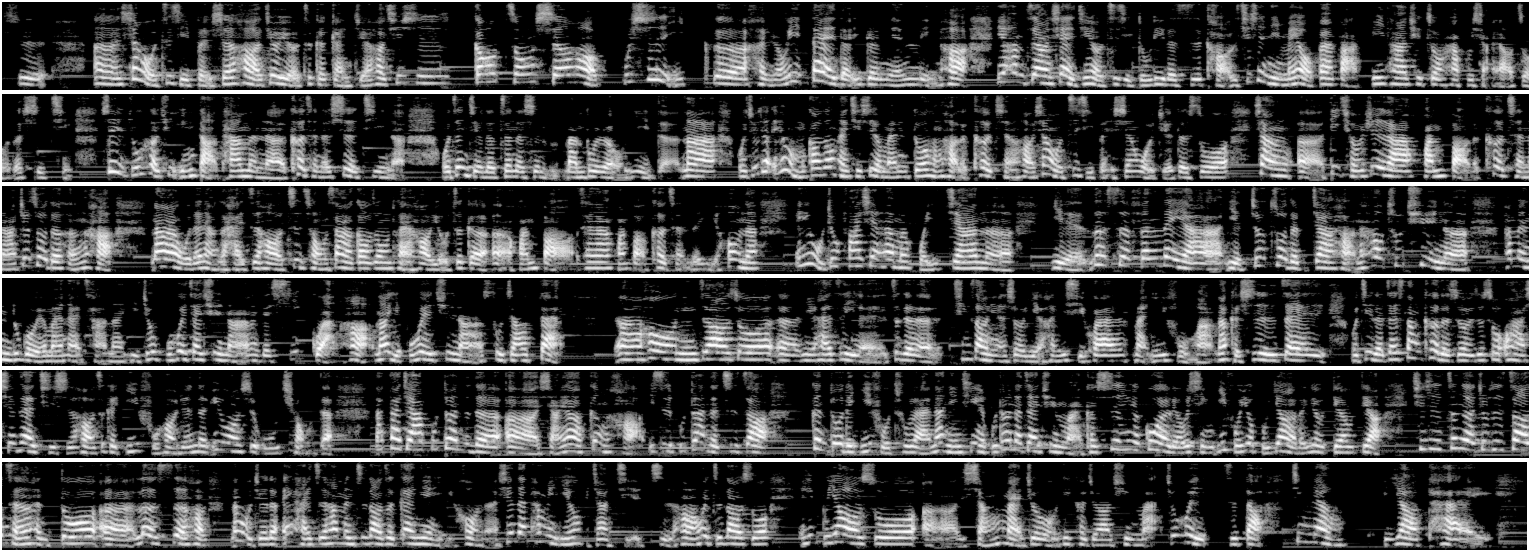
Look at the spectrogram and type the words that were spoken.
是，呃，像我自己本身哈就有这个感觉哈，其实高中生哈。不是一个很容易带的一个年龄哈，因为他们这样现在已经有自己独立的思考了。其实你没有办法逼他去做他不想要做的事情，所以如何去引导他们呢？课程的设计呢？我真觉得真的是蛮不容易的。那我觉得，哎，我们高中团其实有蛮多很好的课程哈，像我自己本身，我觉得说像呃地球日啊、环保的课程啊，就做得很好。那我的两个孩子哈，自从上了高中团哈，有这个呃环保。参加环保课程的以后呢，哎，我就发现他们回家呢，也垃圾分类啊，也就做的比较好。然后出去呢，他们如果有买奶茶呢，也就不会再去拿那个吸管哈，那也不会去拿塑胶袋。然后您知道说，呃，女孩子也这个青少年的时候也很喜欢买衣服嘛。那可是在我记得在上课的时候就说，哇，现在其实哈这个衣服哈人的欲望是无穷的。那大家不断的的呃想要更好，一直不断的制造更多的衣服出来，那年轻人不断的再去买，可是因为过了流行，衣服又不要了，又丢掉，其实真的就是造成很多呃垃圾哈。那我觉得，哎，孩子他们知道这个概念以后呢，现在他们也有比较节制哈，会知道说，哎，不要说呃想买就立刻就要去买，就会知道尽量不要太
